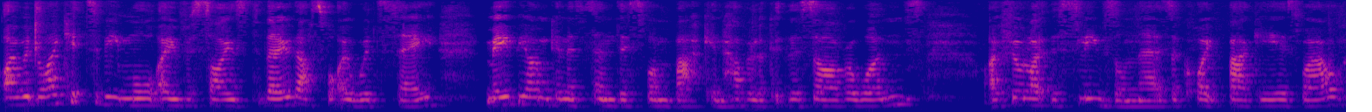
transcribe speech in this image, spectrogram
I would like it to be more oversized though that's what i would say. Maybe i'm going to send this one back and have a look at the zara ones. I feel like the sleeves on theirs are quite baggy as well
